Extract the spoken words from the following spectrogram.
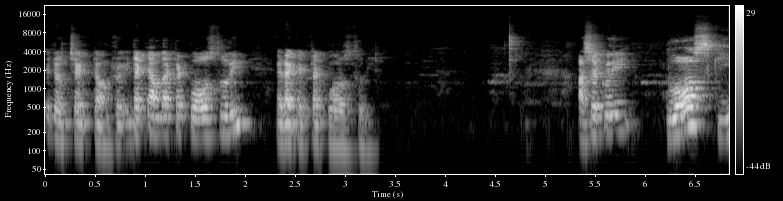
এটা হচ্ছে একটা অংশ। এটাকে আমরা একটা ক্লজ ধরি, এটাকে একটা ক্লজ ধরি। আশা করি কি?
